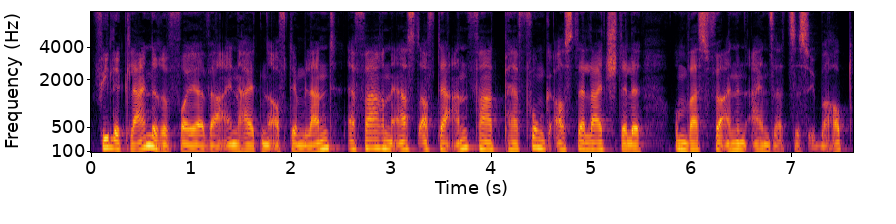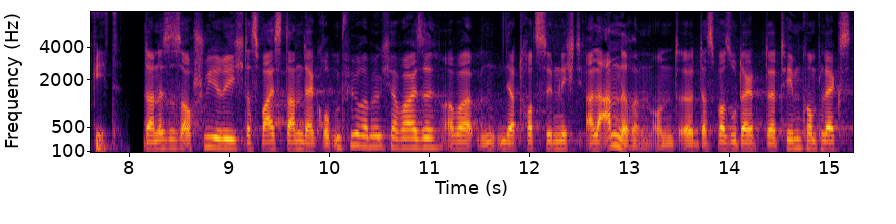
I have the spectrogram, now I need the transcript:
Viele kleinere Feuerwehreinheiten auf dem Land erfahren erst auf der Anfahrt per Funk aus der Leitstelle, um was für einen Einsatz es überhaupt geht. Dann ist es auch schwierig, das weiß dann der Gruppenführer möglicherweise, aber ja trotzdem nicht alle anderen. Und äh, das war so der, der Themenkomplex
